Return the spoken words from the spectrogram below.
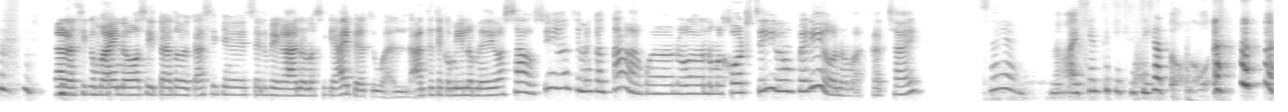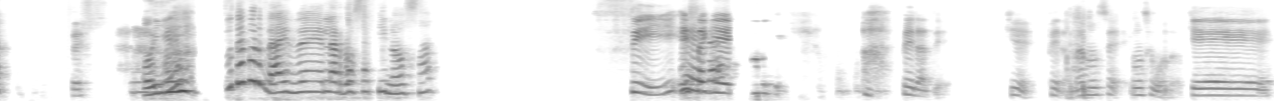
Claro, así como, ay, no, si trato de casi que ser vegano, no sé qué, ay, pero tú igual, antes te comí los medio asados, sí, antes me encantaba, bueno, a lo mejor sí, un periodo nomás, ¿cachai? Sí, no, hay gente que critica todo. Sí. Oye, ¿tú te acordáis de la Rosa Espinosa? Sí, ¿Qué esa era? que. Ah, espérate. Que, espera, dame un, se- un segundo. Que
